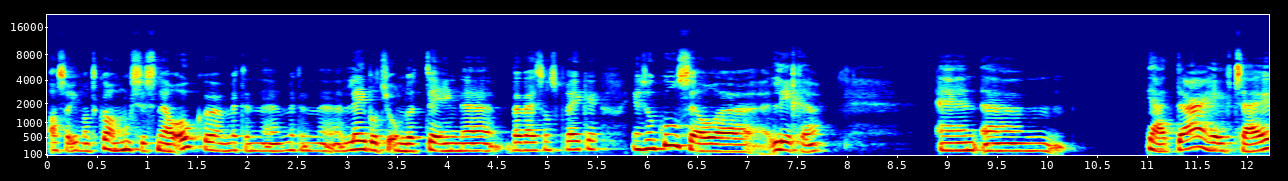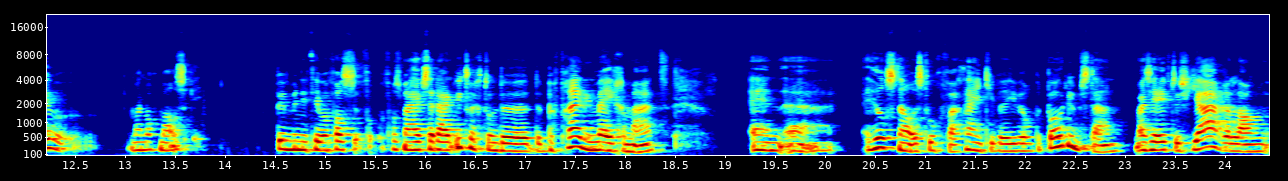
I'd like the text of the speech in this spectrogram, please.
als er iemand kwam, moest ze snel ook met een, met een labeltje om de teen, bij wijze van spreken, in zo'n koelcel liggen. En um, ja, daar heeft zij, maar nogmaals, ik ben me niet helemaal vast, volgens mij heeft zij daar in Utrecht toen de, de bevrijding meegemaakt. En heel snel is toen gevraagd: Heintje, wil je weer op het podium staan? Maar ze heeft dus jarenlang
